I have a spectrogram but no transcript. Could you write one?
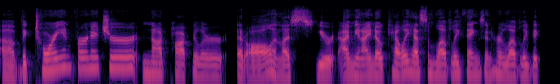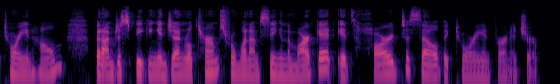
Uh, Victorian furniture, not popular at all, unless you're, I mean, I know Kelly has some lovely things in her lovely Victorian home, but I'm just speaking in general terms from what I'm seeing in the market. It's hard to sell Victorian furniture.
